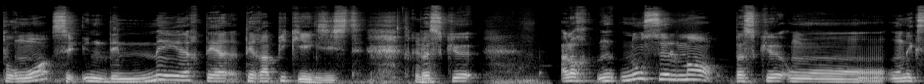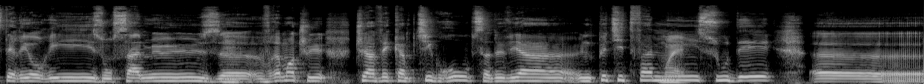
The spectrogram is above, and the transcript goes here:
Pour moi, c'est une des meilleures thé- thérapies qui existent. Très Parce que, alors, non seulement parce que on, on extériorise, on s'amuse, mm. euh, vraiment tu, tu es avec un petit groupe, ça devient une petite famille soudée. Euh,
